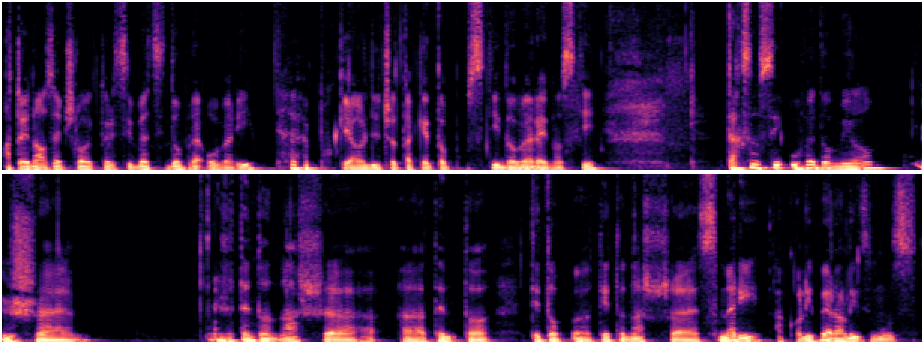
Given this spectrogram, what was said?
a to je naozaj človek, ktorý si veci dobre overí, pokiaľ niečo takéto pustí do verejnosti, tak som si uvedomil, že, že tento náš, e, e, tento, tieto, e, tieto naše smery ako liberalizmus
